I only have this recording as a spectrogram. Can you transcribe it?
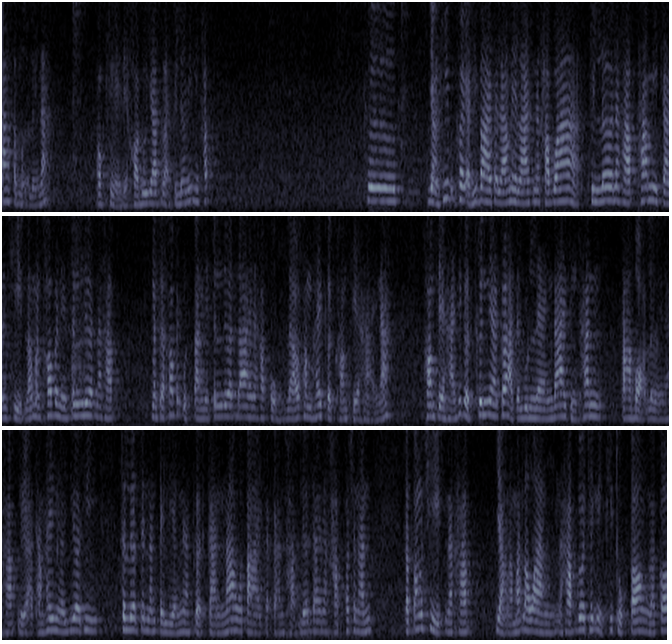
างๆเสมอเลยนะ โอเค เดี๋ยวขอดูยาสลายฟิลเลอร์นิดนึงครับ คืออย่างที่เคยอธิบายไปแล้วในไลฟ์นะครับว่าฟิลเลอร์นะครับถ้ามีการฉีดแล้วมันเข้าไปในเส้นเลือดนะครับ มันจะเข้าไปอุดตันในเส้นเลือดได้นะครับ ผมแล้วทำให้เกิดความเสียหายนะ ความเสียหายที่เกิดขึ้นเนี่ยก็อาจจะรุนแรงได้ถึงขั้นตาบอดเลยนะครับ หรืออาจทำให้เนื้อเยื่อที่เส้นเลือดเส้นนั้นไปเลี้ยงเนี่ยเกิดการเน่าตายจากการขาดเลือดได้นะครับ เพราะฉะนั้นจะต้องฉีดนะครับอย่างระมัดระวังนะครับ ด้วยเทคนิคที่ถูกต้องแล้วก็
